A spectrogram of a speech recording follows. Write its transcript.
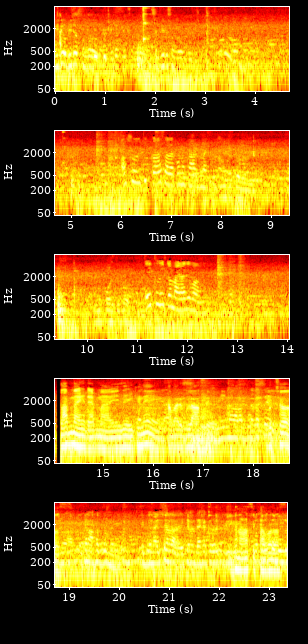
ভিডিও ভিডিও সুন্দর ভিডিও সুন্দর হবে, সেলফিটা সুন্দর আসলে ঠিক করা ছাড়া কোনো কাজ নাই এই ক্লিপটা মাইরা দিব আমি লাভ নাই র্যাব নাই এই যে এইখানে খাবারগুলো আছে বুঝছ এখানে আছে, খাবার আছে।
